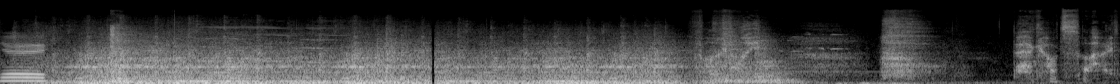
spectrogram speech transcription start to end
Yay. Finally. Back outside.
